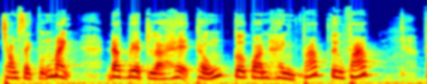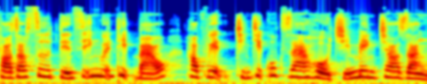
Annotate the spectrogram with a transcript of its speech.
trong sạch vững mạnh, đặc biệt là hệ thống cơ quan hành pháp tư pháp. Phó giáo sư tiến sĩ Nguyễn Thị Báo, Học viện Chính trị Quốc gia Hồ Chí Minh cho rằng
